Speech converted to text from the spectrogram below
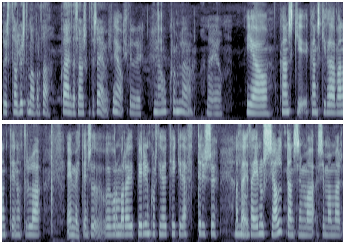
veist, þá hlustum maður bara það. Hvað er þetta samskupitið að segja mér, Já. skilur við nákvæmlega að já, já, kannski, kannski það vanandi náttúrulega einmitt, eins og við vorum að ræði byrjun hvort ég hafi tekið eftir þessu að það, Mhm. það er nú sjaldan sem að, sem að maður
